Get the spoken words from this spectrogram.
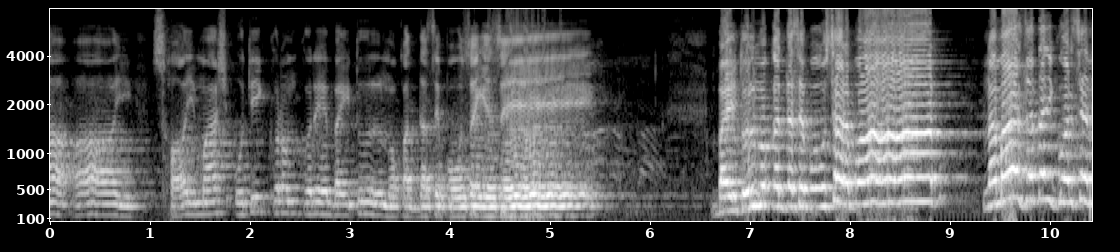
নয়, ছয় মাস অতিক্রম করে বাইতুল মোকাদ্দাসে পৌঁছে গেছে। বাইতুল মুকদ্দাসে পৌঁছার পর নামাজ আদায় করছেন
